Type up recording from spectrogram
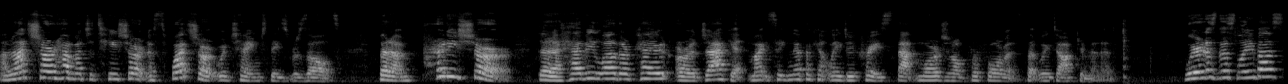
I'm not sure how much a t-shirt and a sweatshirt would change these results, but I'm pretty sure that a heavy leather coat or a jacket might significantly decrease that marginal performance that we documented. Where does this leave us?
